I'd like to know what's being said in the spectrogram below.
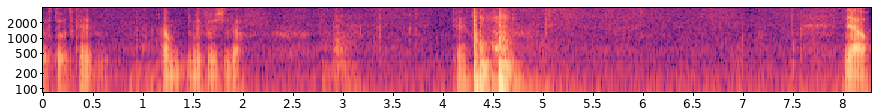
afterwards, okay? Um, let me finish the daf. Okay. Now,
